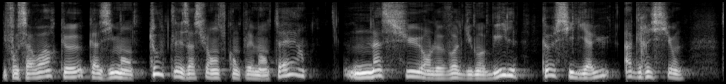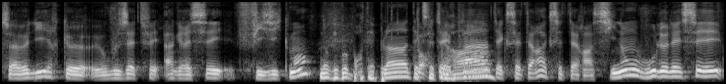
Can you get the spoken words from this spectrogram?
Il faut savoir que quasiment toutes les assurances complémentaires n'assurent le vol du mobile que s'il y a eu agression. Ça veut dire que vous êtes fait agresser physiquement. Donc il faut porter plainte, etc. Porter plainte, etc., etc. Sinon, vous le laissez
